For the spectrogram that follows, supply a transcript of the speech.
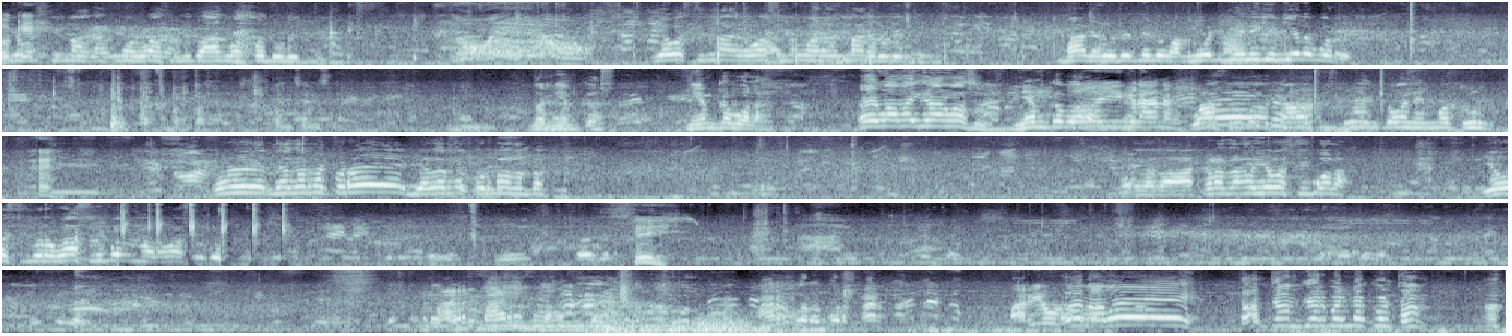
ओके वासरू आज वापस जोडीत नाही व्यवस्थित मागे वासरू तुम्हाला मागे जोडीत नाही. मागे जोडीत नाही तुम्हाला. नोट गेली की गेलं बरं. बरं नेमकं. नेमकं बोला. अय वा इकडे वासरू. नेमकं बोला. ब्लॅक डॉन आहे मथुर. ओय बेजार न कर रे बेजार न कर माझा नाही दादा आकडा चांगला व्यवस्थित बोला. व्यवस्थित बोला वासरू बोल मला वासरू बोल मार मार मार. बोला बोला मार मार. एवढं. बाबा थांब थांब जर बंड कर थांब. हा.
